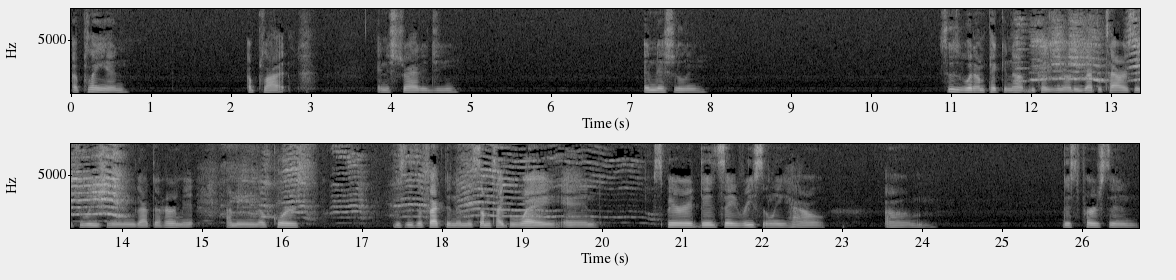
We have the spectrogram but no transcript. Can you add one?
a plan, a plot, and a strategy initially this is what I'm picking up because you know you got the tower situation and you got the hermit. I mean, of course, this is affecting them in some type of way. And Spirit did say recently how um, this person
